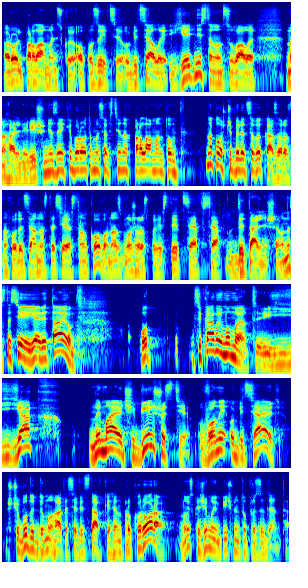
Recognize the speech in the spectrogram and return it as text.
роль парламентської опозиції. Обіцяли єдність, анонсували нагальні рішення, за які боротимуться в стінах парламенту. На площі біля ЦВК зараз знаходиться Анастасія Станко. Вона зможе розповісти це все детальніше. Анастасія, я вітаю. От цікавий момент. Як, не маючи більшості, вони обіцяють, що будуть домагатися відставки генпрокурора, ну і, скажімо, імпічменту президента.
